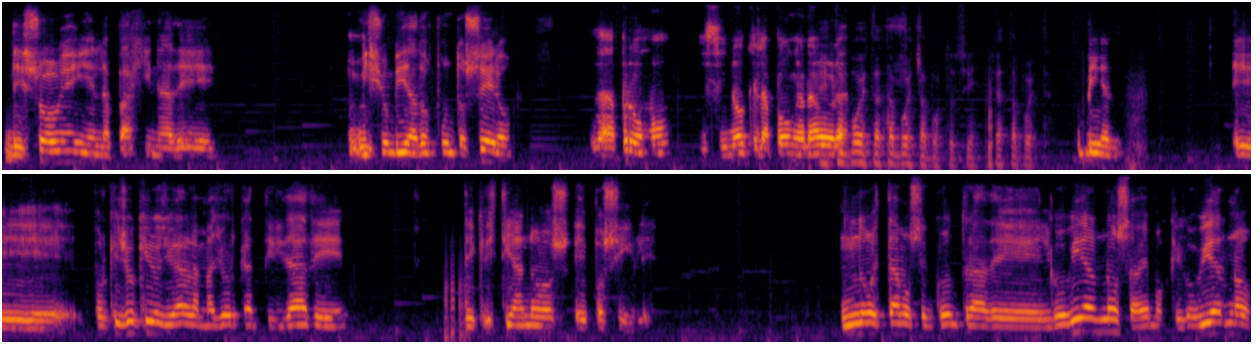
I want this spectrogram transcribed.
de SOE y en la página de Misión Vida 2.0 la promo y si no que la pongan ahora. Está puesta, está puesta, apóstol, sí, ya está puesta. Bien. Eh, porque yo quiero llegar a la mayor cantidad de, de cristianos eh, posible. No estamos en contra del gobierno, sabemos que el gobierno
